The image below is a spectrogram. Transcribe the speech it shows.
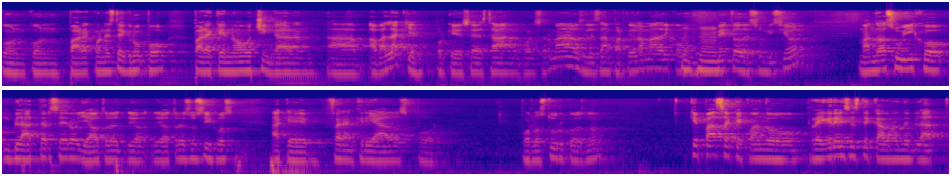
con, con, para, con este grupo para que no chingaran a, a Valaquia, porque o sea, estaban mejores armados les estaban partido la madre y como método de sumisión mandó a su hijo Vlad III y a otro, a otro de sus hijos a que fueran criados por, por los turcos, ¿no? ¿Qué pasa? Que cuando regresa este cabrón de Vlad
